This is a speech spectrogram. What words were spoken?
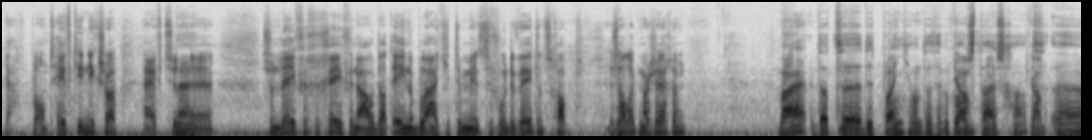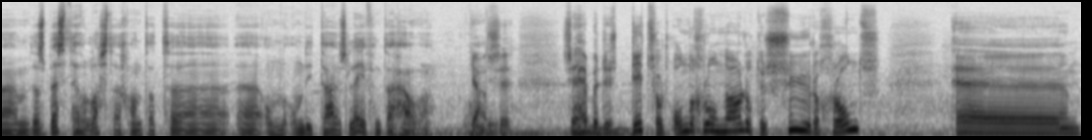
ja, de plant heeft hier niks aan. Hij heeft zijn, Nee. eh, zijn leven gegeven. Nou, dat ene blaadje tenminste voor de wetenschap, zal ik maar zeggen. Maar dat, eh, dit plantje, want dat heb ik Ja. al eens thuis gehad, Ja. ehm, dat is best heel lastig want dat, eh, eh, om, om die thuis levend te houden. Om Ja, die- ze, ze hebben dus dit soort ondergrond nodig. Dus zure grond. Eh, en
